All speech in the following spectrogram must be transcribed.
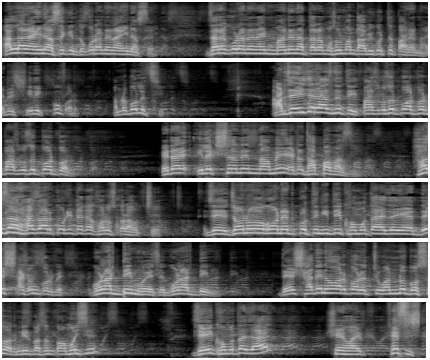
আল্লাহর আইন আছে কিন্তু, কোরআনের আইন আছে। যারা কোরআনের আইন মানে না, তারা মুসলমান দাবি করতে পারে না। এটা শিরিক, কুফর। আমরা বলেছি। আর যে এই যে রাজনীতি, পাঁচ বছর পর পর, পাঁচ বছর পর পর, এটা ইলেকশনের নামে এটা ধাপ্পাবাজি। হাজার হাজার কোটি টাকা খরচ করা হচ্ছে। যে জনগণের প্রতিনিধি ক্ষমতায় যে দেশ শাসন করবে গোড়ার ডিম হয়েছে গোড়ার ডিম। দেশ স্বাধীন হওয়ার পরে চুয়ান্ন বছর নির্বাচন কম হয়েছে যেই ক্ষমতায় যায়, সে হয় ফেসিস্ট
